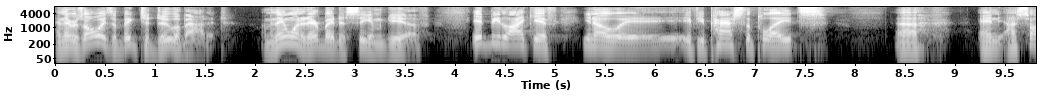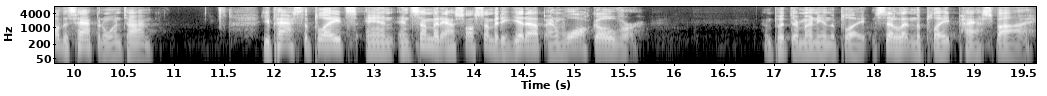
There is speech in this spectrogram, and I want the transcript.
and there was always a big to do about it. I mean, they wanted everybody to see them give. It'd be like if, you know, if you pass the plates, uh, and I saw this happen one time. You pass the plates, and, and somebody, I saw somebody get up and walk over and put their money in the plate instead of letting the plate pass by.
